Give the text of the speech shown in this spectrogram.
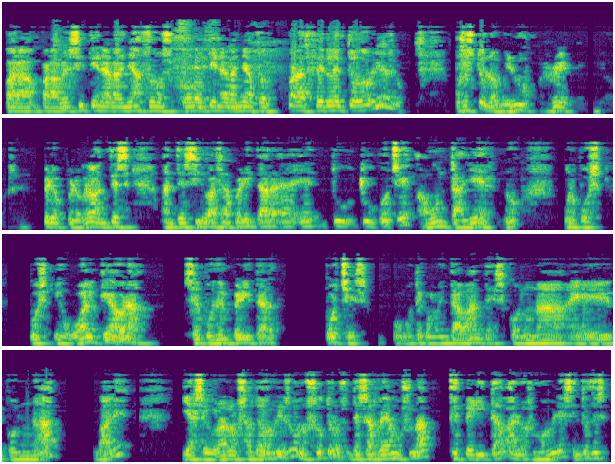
para, para ver si tiene arañazos o no tiene arañazos para hacerle el todo riesgo. Pues esto es lo mismo. Pero, pero claro, antes, antes ibas a peritar eh, tu, tu, coche a un taller, ¿no? Bueno, pues, pues igual que ahora se pueden peritar coches, como te comentaba antes, con una, eh, con una app, ¿vale? Y asegurarlos a todo riesgo, nosotros desarrollamos una app que peritaba los móviles. Entonces,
